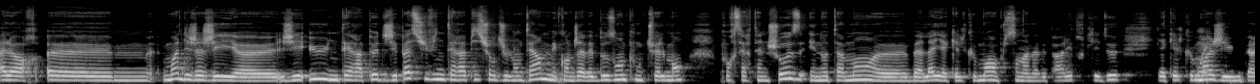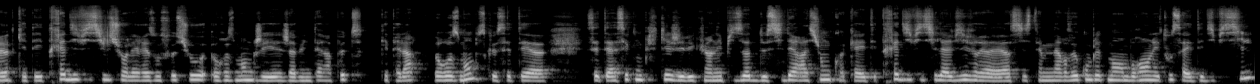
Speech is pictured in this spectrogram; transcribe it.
Alors euh, moi déjà j'ai euh, j'ai eu une thérapeute. J'ai pas suivi une thérapie sur du long terme, mais quand j'avais besoin ponctuellement pour certaines choses et notamment euh, bah là il y a quelques mois, en plus on en avait parlé toutes les deux. Il y a quelques mois j'ai eu une période qui était très difficile sur les réseaux sociaux. Heureusement que j'avais une thérapeute qui était là. Heureusement parce que c'était euh, c'était assez compliqué. J'ai vécu un épisode de sidération quoi qui a été très difficile à vivre, et un système nerveux complètement en branle et tout ça a été difficile.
